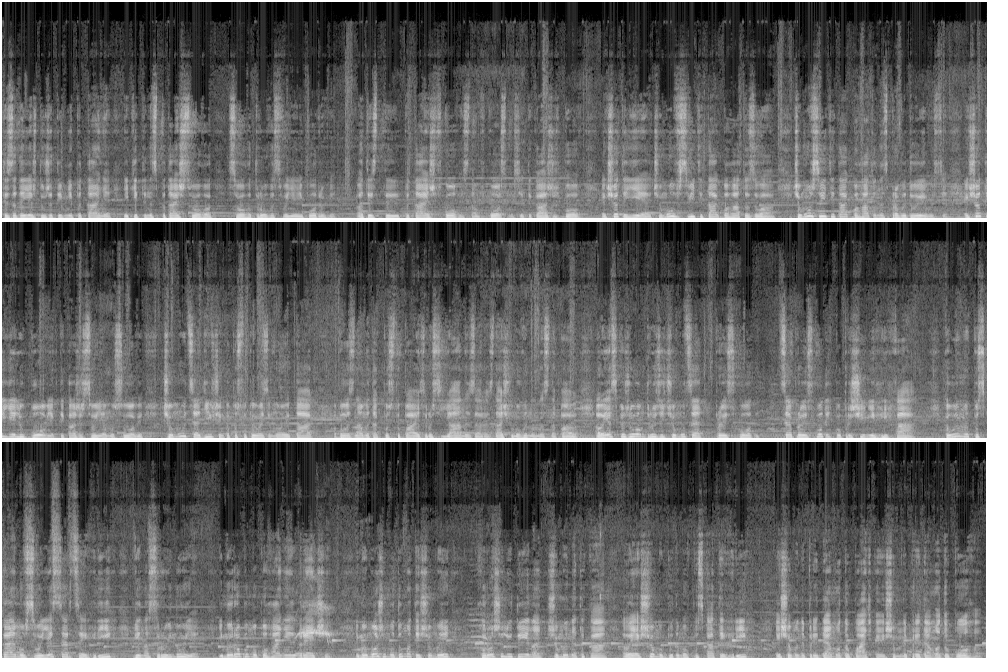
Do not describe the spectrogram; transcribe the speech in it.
Ти задаєш дуже дивні питання, які ти не спитаєш свого, свого друга, своєї подруги. А ти, ти питаєш в когось там в космосі, ти кажеш, Бог, якщо ти є, чому в світі так багато зла? Чому в світі так багато несправедливості? Якщо ти є любов, як ти кажеш в своєму слові, чому ця дівчинка поступила зі мною так? Або з нами так поступають росіяни зараз, да? чому ви на нас напали? Але я скажу вам, друзі, чому це происходить? Це происходить по причині гріха. Коли ми пускаємо в своє серце гріх, він нас руйнує, і ми робимо погані речі. І ми можемо думати, що ми хороша людина, що ми не така. Але якщо ми будемо впускати гріх, якщо ми не прийдемо до батька, якщо ми не прийдемо до Бога,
